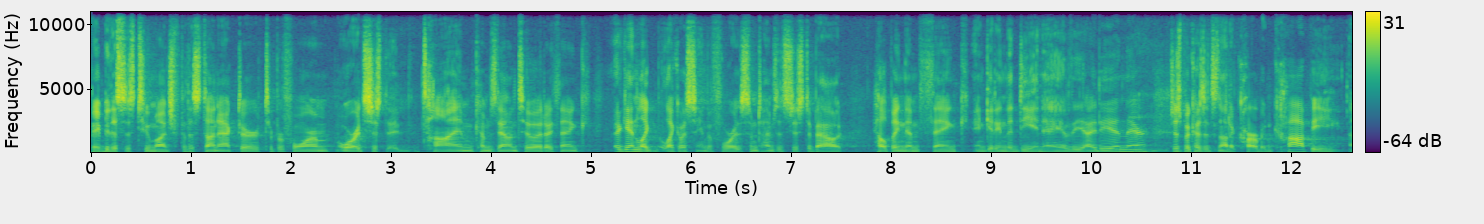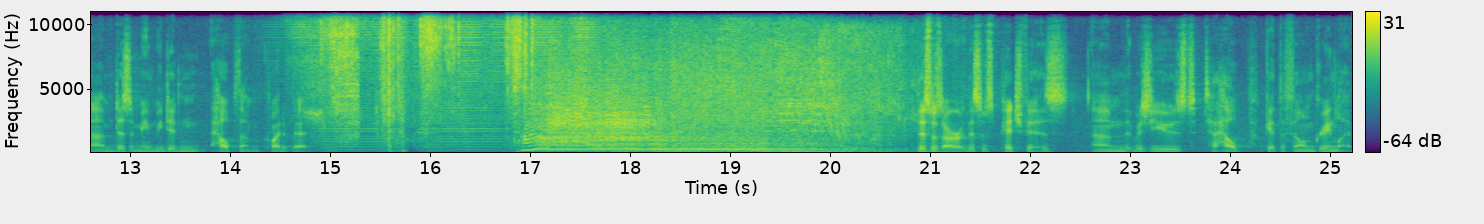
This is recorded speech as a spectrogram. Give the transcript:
maybe this is too much for the stunt actor to perform, or it's just uh, time comes down to it, I think. Again, like, like I was saying before, sometimes it's just about helping them think and getting the DNA of the idea in there. Just because it's not a carbon copy um, doesn't mean we didn't help them quite a bit. This was our this was Pitch Viz um, that was used to help get the film greenlit.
